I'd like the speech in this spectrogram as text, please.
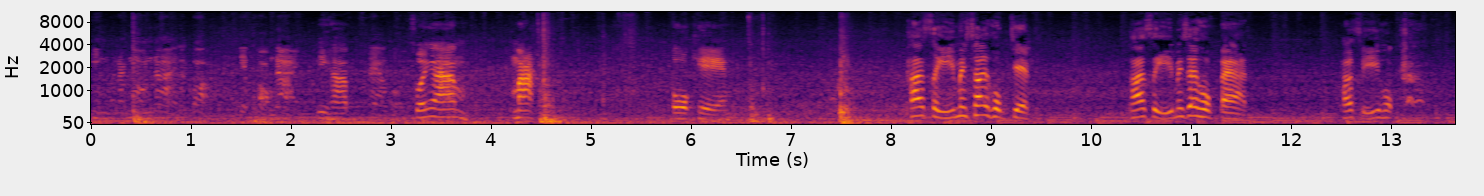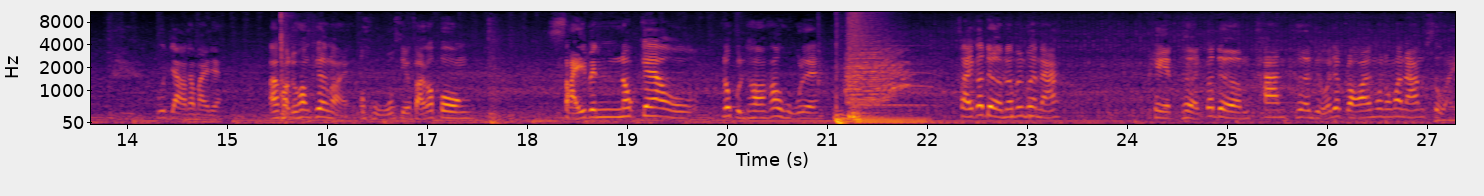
พิงพนักนอนได้แล้วก็เก็บของได้นี่ครับใช่ครับผมสวยงามมาโอเคภาษีไม่ใช่หกเจ็ด ภาษีไม่ใช่หกแปดภาษีหกพูดยาวทำไมเนี่ยอะขอดูห้องเครื่องหน่อย โอ้โห เสียงฝากระโปรง ใสเป็นนกแก้วนกขุนทองเข้าหูเลย ไฟก็เดิมนะเพื่อนๆนะ เพจเพิดก็เดิม คานเคินถือว่าเรียบร้อยมองน้องว่าน้ำสวย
